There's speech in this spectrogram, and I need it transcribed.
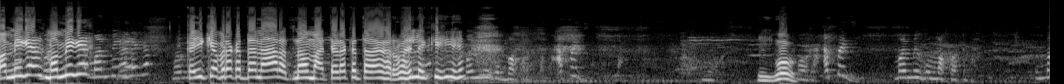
ಮಮ್ಮಿಗೆ ಮಮ್ಮಿಗೆ? ಮಮ್ಮಿಗೆ? ಕೈ ಕೆಬ್ರಕತ್ತಾನ ರತ್ನ ಮಾತಾಡಕತ್ತ ಹರ್ವಲ್ಲಕ್ಕಿಗೆ ಅಪ್ಪಾಜಿ ಮಮ್ಮಿಗೆ ಉಮ್ಮ ಕೊಟ್ಟ. ಉಮ್ಮ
